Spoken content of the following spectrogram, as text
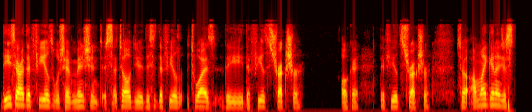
These are the fields which I've mentioned. As I told you, this is the field, it was the, the field structure. Okay, the field structure. So I'm I gonna just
